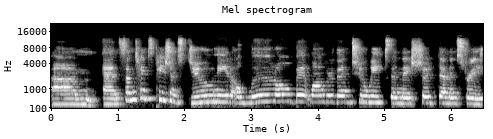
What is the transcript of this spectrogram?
Um, and sometimes patients do need a little bit longer than two weeks, and they should demonstrate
